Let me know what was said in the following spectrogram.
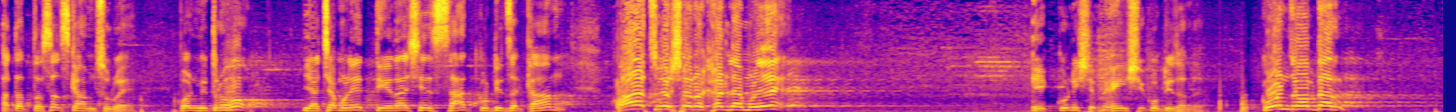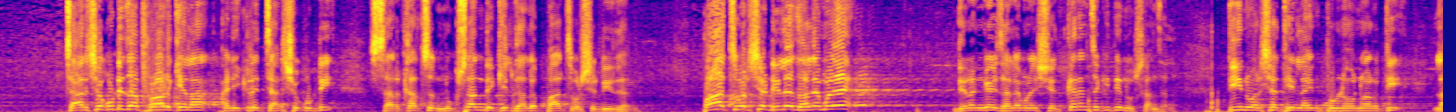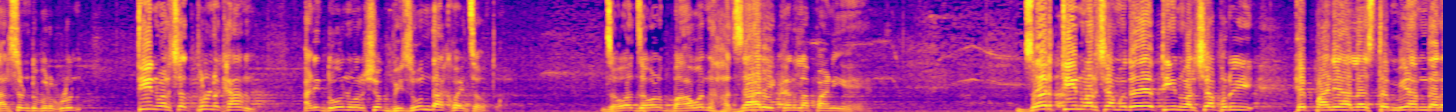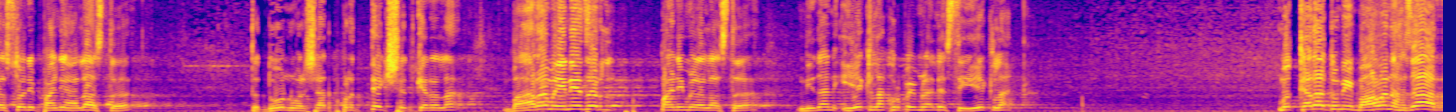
आता तसंच काम सुरू आहे. पण मित्र हो याच्यामुळे तेराशे सात कोटीचं काम पाच वर्ष रखडल्यामुळे एकोणीसशे ब्याऐंशी कोटी झालं. कोण जबाबदार? चारशे कोटीचा फ्रॉड केला आणि इकडे चारशे कोटी सरकारचं नुकसान देखील झालं पाच वर्ष डिले झालं पाच वर्ष डिले झाल्यामुळे दिरंगाई झाल्यामुळे शेतकऱ्यांचं किती नुकसान झालं? तीन वर्षात ही लाईन पूर्ण होणार होती लार्सन टुबरकडून. तीन वर्षात पूर्ण काम आणि दोन वर्ष भिजवून दाखवायचं होतं. जवळजवळ बावन्न हजार एकरला पाणी आहे. जर तीन वर्षामध्ये तीन वर्षापूर्वी हे पाणी आलं असतं मी आमदार असतो आणि पाणी आलं असतं तर दोन वर्षात प्रत्येक शेतकऱ्याला बारा महिने जर पाणी मिळालं असतं निदान एक लाख रुपये मिळाले असते एक लाख. मग करा तुम्ही बावन्न हजार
